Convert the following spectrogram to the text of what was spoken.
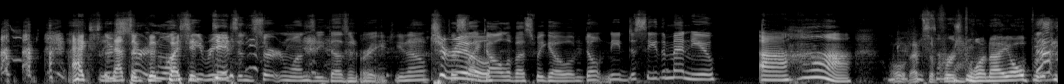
Actually, There's that's a good ones question. He Did- reads and certain ones he doesn't read. You know, True. Just like all of us, we go don't need to see the menu. Uh huh. Oh, that's the first one I opened.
